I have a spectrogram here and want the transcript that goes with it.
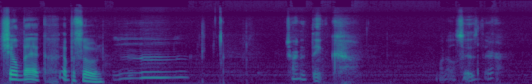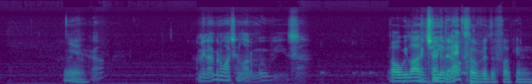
chill back episode? Mm, trying to think. What else is there? Yeah. I mean, I've been watching a lot of movies. Oh, we lost DMX out- over the fucking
